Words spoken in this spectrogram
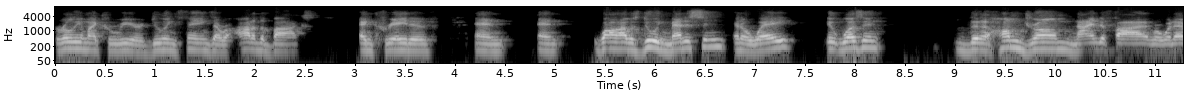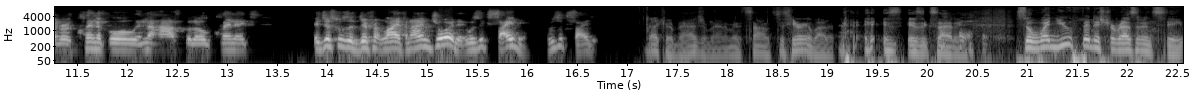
early in my career doing things that were out of the box and creative and and while I was doing medicine in a way, it wasn't the humdrum nine to five or whatever, clinical in the hospital, clinics. It just was a different life and I enjoyed it. It was exciting. It was exciting. I can imagine, man. I mean, it sounds just hearing about it is is exciting. so, when you finished your residency,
